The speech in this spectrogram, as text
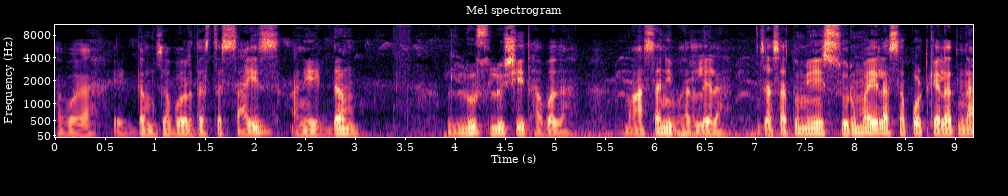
हा बघा एकदम जबरदस्त साईज आणि एकदम लुसलुशीत हा बघा मासानी भरलेला. जसा तुम्ही सुरमईला सपोर्ट केलात ना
